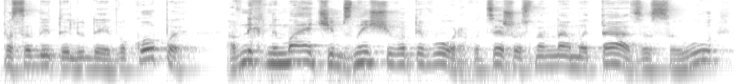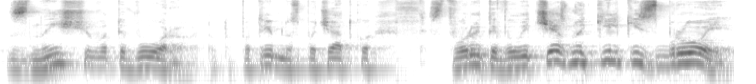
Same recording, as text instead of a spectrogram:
посадити людей в окопи, а в них немає чим знищувати ворога? Оце ж основна мета ЗСУ знищувати ворога. Тобто потрібно спочатку створити величезну кількість зброї,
